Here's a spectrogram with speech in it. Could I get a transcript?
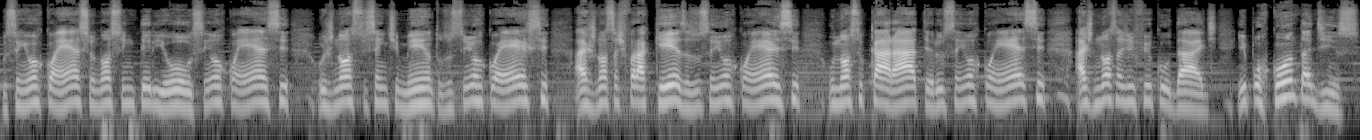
o Senhor conhece o nosso interior, o Senhor conhece os nossos sentimentos, o Senhor conhece as nossas fraquezas, o Senhor conhece o nosso caráter, o Senhor conhece as nossas dificuldades. E por conta disso,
